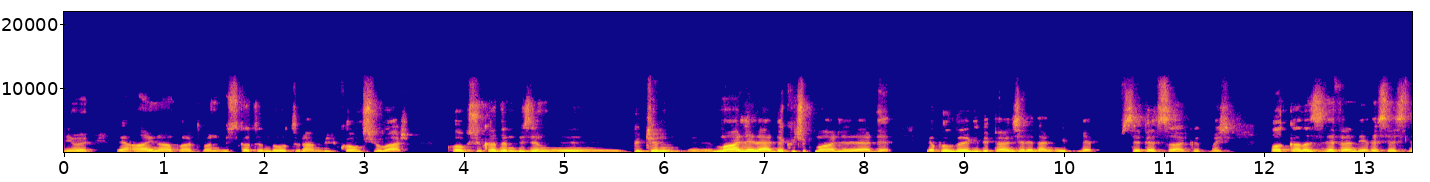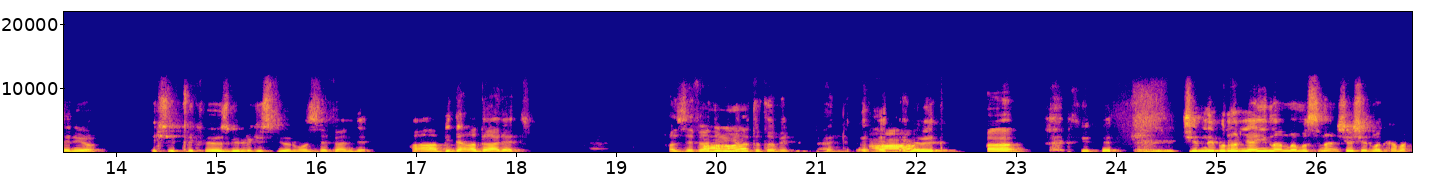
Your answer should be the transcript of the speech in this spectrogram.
değil mi? Ve aynı apartmanın üst katında oturan bir komşu var. Komşu kadın bizim e, bütün e, mahallelerde, küçük mahallelerde yapıldığı gibi pencereden iple sepet sarkıtmış. Bakkal Aziz Efendi'ye de sesleniyor. Eşitlik ve özgürlük istiyorum Aziz Efendi. Ha bir de adalet. Aziz Efendi'nin yanıtı tabii. evet. Ha? Şimdi bunun yayınlanmamasına şaşırmadık ama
